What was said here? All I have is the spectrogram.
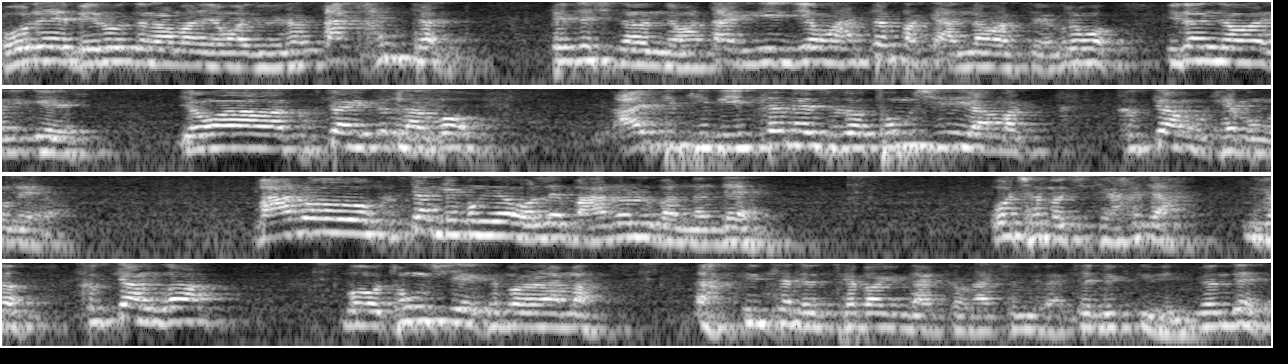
올해 메로드라마 영화 중에서 딱 한 편, 배드시라는 영화 딱 이 영화 한 편밖에 안 나왔어요. 그리고 이런 영화 이게 영화 극장이 끝나고 IPTV 인터넷으로 동시에 아마 극장 개봉을 해요. 만원 극장 개봉이 원래 만 원을 받는데 5천 원씩 하자. 그래서 극장과 뭐 동시에 개봉을 아마 인터넷 대박이 날 것 같습니다. 제 느낌이. 그런데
